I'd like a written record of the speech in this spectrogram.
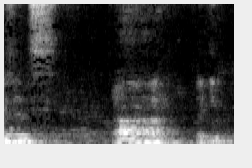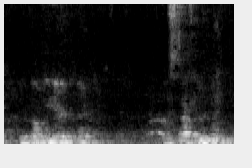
presence. Uh, thank you for coming here tonight, this afternoon.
